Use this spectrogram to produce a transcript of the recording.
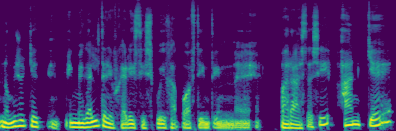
νομίζω και η μεγαλύτερη ευχαρίστηση που είχα από αυτήν την ε, παράσταση αν και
